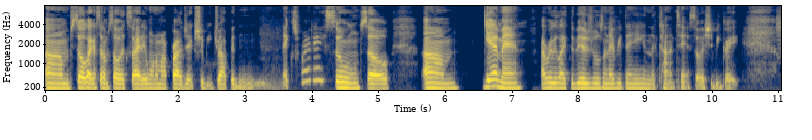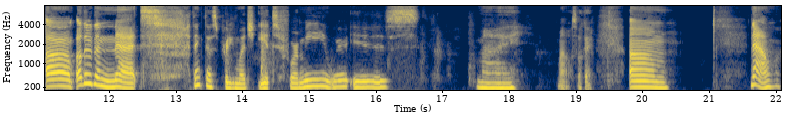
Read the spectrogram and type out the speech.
Um, so like I said, I'm so excited. One of my projects should be dropping next Friday soon. So, um, yeah, man, I really like the visuals and everything and the content, so it should be great. Um, other than that, I think that's pretty much it for me. Where is my mouse? Okay. Um, now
